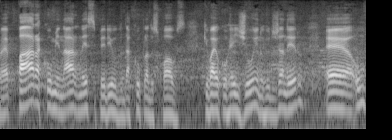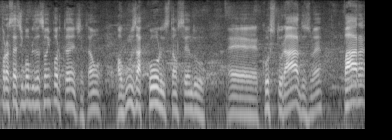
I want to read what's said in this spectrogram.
é, para culminar nesse período da Cúpula dos Povos, que vai ocorrer em junho, no Rio de Janeiro, é um processo de mobilização importante. Então, alguns acordos estão sendo é, costurados é, para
